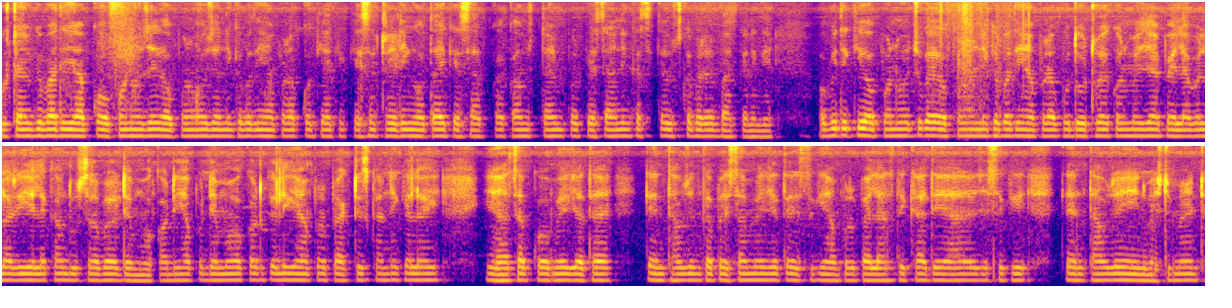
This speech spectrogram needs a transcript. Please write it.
कुछ टाइम के बाद ये आपको ओपन हो जाएगा। ओपन हो जाने के बाद यहाँ पर आपको क्या क्या कैसे ट्रेडिंग होता है, कैसे आपका काम टाइम पर पैसा अर्निंग कर सकते हैं, उसके बारे में बात करेंगे। अभी देखिए ओपन हो चुका है। ओपन होने के बाद यहाँ पर आपको दो ठो अकाउंट मिल जाए। पहला वाला रियल अकाउंट दूसरा वाला डेमो अकाउंट यहाँ पर डेमो अकाउंट के लिए यहाँ पर प्रैक्टिस करने के लिए यहाँ से आपको मिल जाता है टेन थाउज़ेंड का पैसा मिल जाता है। जैसे कि यहाँ पर बैलेंस दिखाई दे रहा है। जैसे कि टेन थाउज़ेंड इन्वेस्टमेंट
